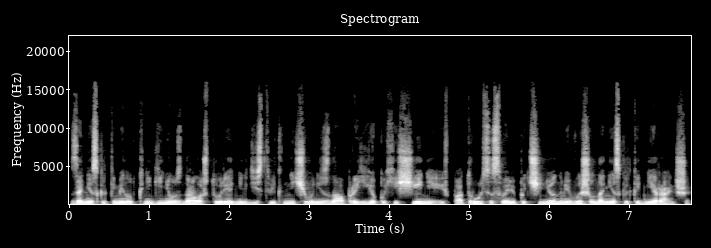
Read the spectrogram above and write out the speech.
За несколько минут княгиня узнала, что урядник действительно ничего не знал про ее похищение и в патруль со своими подчиненными вышел на несколько дней раньше.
